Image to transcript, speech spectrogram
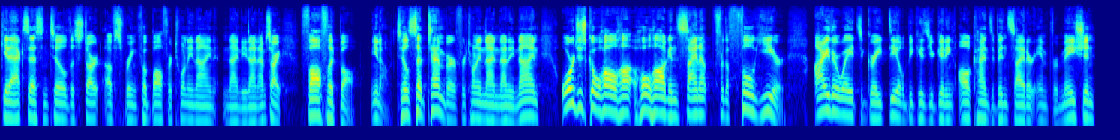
get access until the start of spring football for twenty nine ninety nine. I'm sorry, fall football you know, till September for twenty nine ninety nine, or just go whole, whole hog and sign up for the full year. Either way, it's a great deal because you're getting all kinds of insider information.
